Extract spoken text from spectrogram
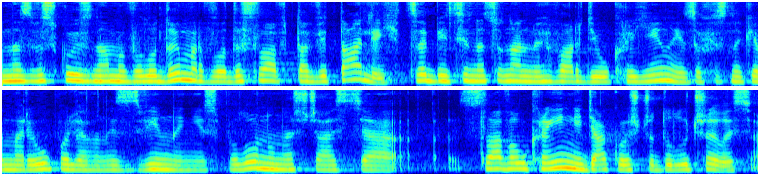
На зв'язку з нами Володимир, Владислав та Віталій. Це бійці Національної гвардії України і захисники Маріуполя. Вони звільнені з полону. На щастя, слава Україні! Дякую, що долучилися.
